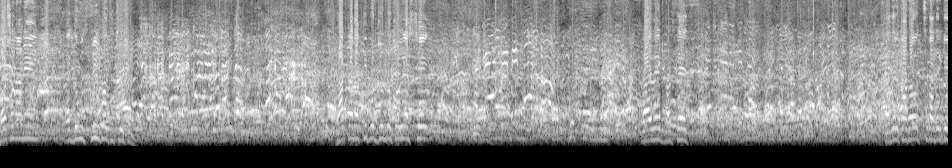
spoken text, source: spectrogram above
ঘোষণা নেই। একদম উচ্ছৃঙ্খল সিচুয়েশন ধাক্কা ধাক্কি পর্যন্ত চলে আসছে। প্রাইভেট ভার্সেস তাদের কথা হচ্ছে তাদেরকে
